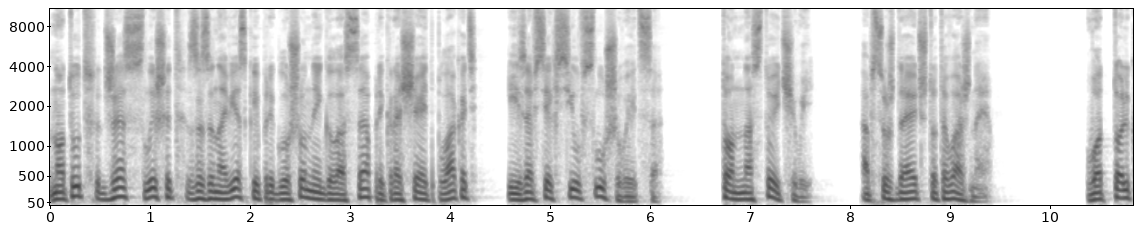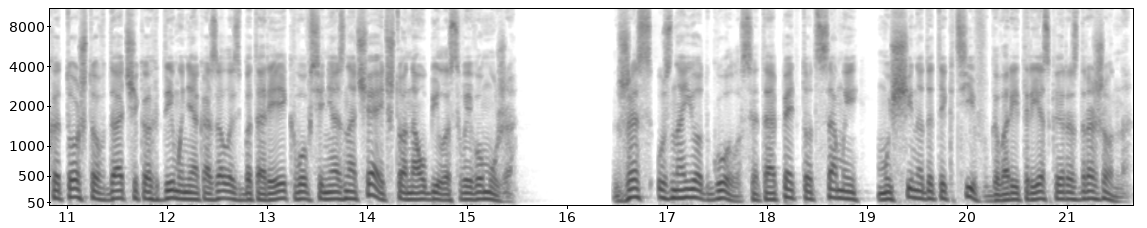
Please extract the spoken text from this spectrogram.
Но тут Джесс слышит за занавеской приглушенные голоса, прекращает плакать и изо всех сил вслушивается. Тон настойчивый. Обсуждают что-то важное. Вот только то, что в датчиках дыма не оказалось батареек, вовсе не означает, что она убила своего мужа. Джесс узнает голос. Это опять тот самый мужчина-детектив, говорит резко и раздраженно.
